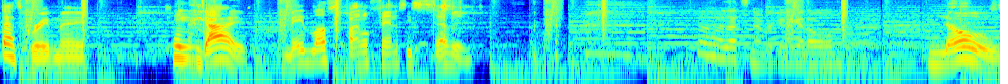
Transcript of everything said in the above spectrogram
That's great, May. Hey guys, May loves Final Fantasy VII. Oh, that's never gonna get old. No.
